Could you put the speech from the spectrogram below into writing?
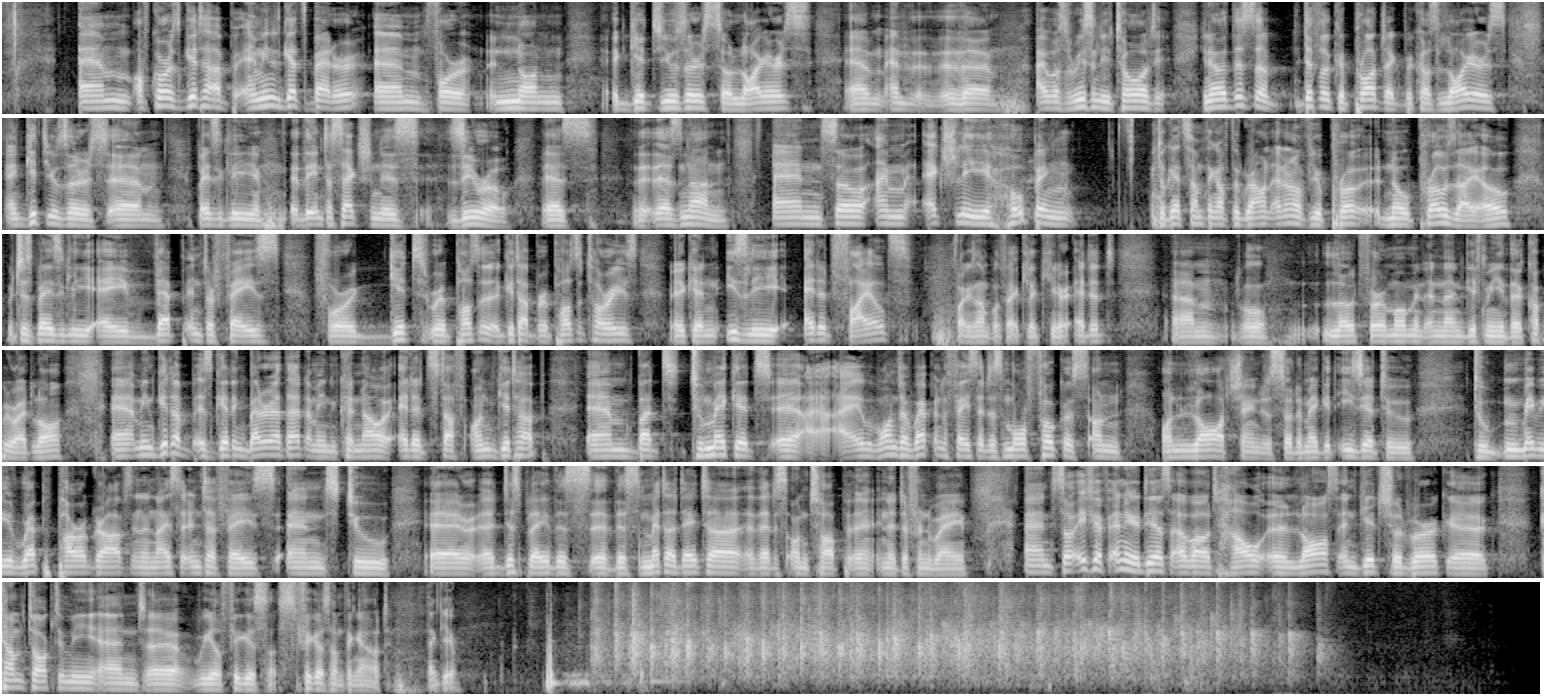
Um, of course, GitHub, I mean, it gets better um, for non-Git users, so lawyers. Um, and the, the, I was recently told, you know, this is a difficult project because lawyers and Git users, um, basically, the intersection is zero. There's, there's none. And so I'm actually hoping to get something off the ground. I don't know if you pro know Prose.io, which is basically a web interface for Git GitHub repositories where you can easily edit files. For example, if I click here, edit, um, it will load for a moment and then give me the copyright law. Uh, I mean, GitHub is getting better at that. I mean, you can now edit stuff on GitHub. Um, but to make it, uh, I, I, want a web interface that is more focused on, on law changes, so to make it easier to, to maybe wrap paragraphs in a nicer interface and to uh, uh display this, uh, this metadata that is on top uh, in a different way. And so if you have any ideas about how laws and Git should work, come talk to me and we'll figure, figure something out. Thank you.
